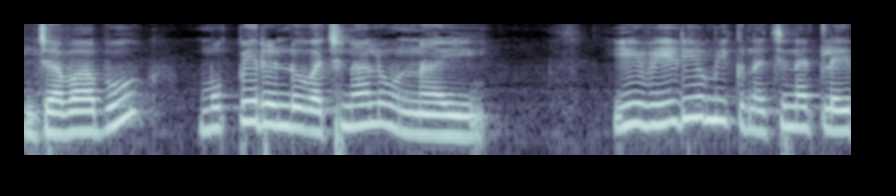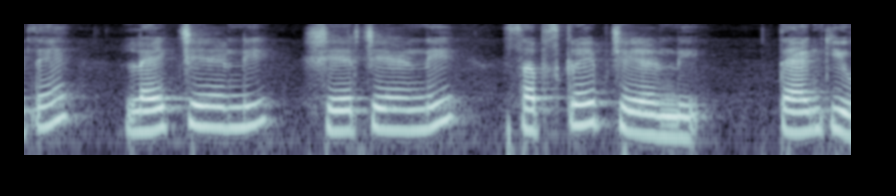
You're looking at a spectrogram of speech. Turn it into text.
జవాబు ముప్పై రెండు వచనాలు ఉన్నాయి. ఈ వీడియో మీకు నచ్చినట్లయితే లైక్ చేయండి షేర్ చేయండి సబ్స్క్రైబ్ చేయండి. Thank you.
